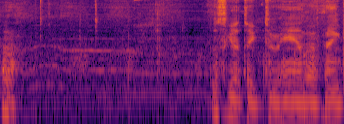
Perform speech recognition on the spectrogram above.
Huh. This is gonna take two hands, I think.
